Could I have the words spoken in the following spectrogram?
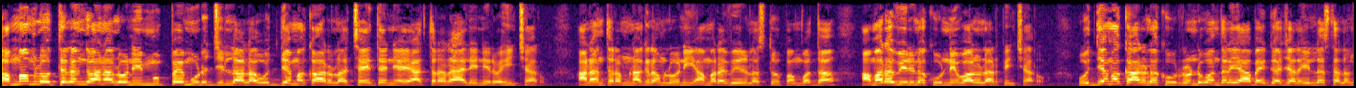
ఖమ్మంలో తెలంగాణలోని ముప్పై మూడు జిల్లాల ఉద్యమకారుల చైతన్య యాత్ర ర్యాలీ నిర్వహించారు. అనంతరం నగరంలోని అమరవీరుల స్తూపం వద్ద అమరవీరులకు నివాళులు అర్పించారు ఉద్యమకారులకు రెండు వందల యాభై గజాల ఇళ్ళ స్థలం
